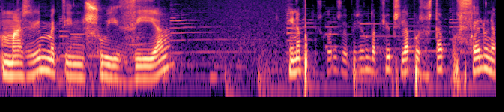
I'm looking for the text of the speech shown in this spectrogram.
μαζί με την Σουηδία είναι από τις χώρες οι οποίες έχουν τα πιο υψηλά ποσοστά που θέλουν,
